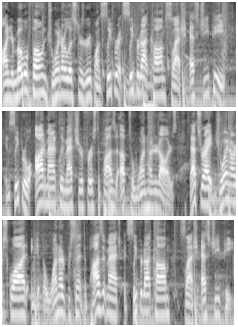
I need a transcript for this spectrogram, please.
On your mobile phone, join our listener group on Sleeper at sleeper.com slash SGP, and Sleeper will automatically match your first deposit up to $100. That's right, join our squad and get the 100% deposit match at sleeper.com slash SGP.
